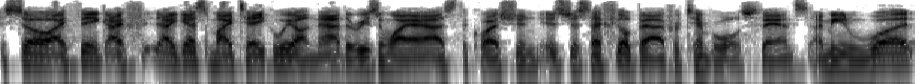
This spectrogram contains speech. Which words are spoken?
So I think I, I guess my takeaway on that, the reason why I asked the question is just I feel bad for Timberwolves fans. I mean, what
